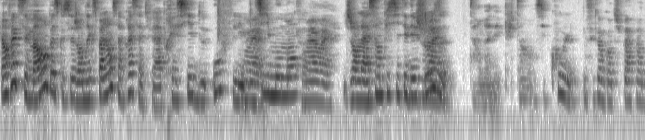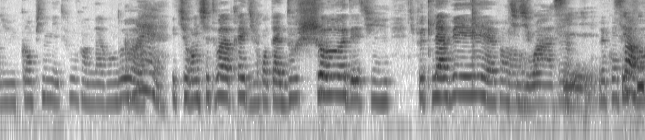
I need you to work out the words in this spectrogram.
Et en fait, c'est marrant parce que ce genre d'expérience, après, ça te fait apprécier de ouf les Ouais. petits moments Ouais, ouais. genre la simplicité des choses. Ouais. T'es en mode, mais putain, c'est cool. C'est comme quand tu pars faire du camping et tout, enfin de la rando, euh, Ouais. et que tu rentres chez toi après, et que tu prends ta douche chaude et tu, tu peux te laver. euh, Enfin, Et tu dis, waouh, c'est. le C'est fou. hein.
